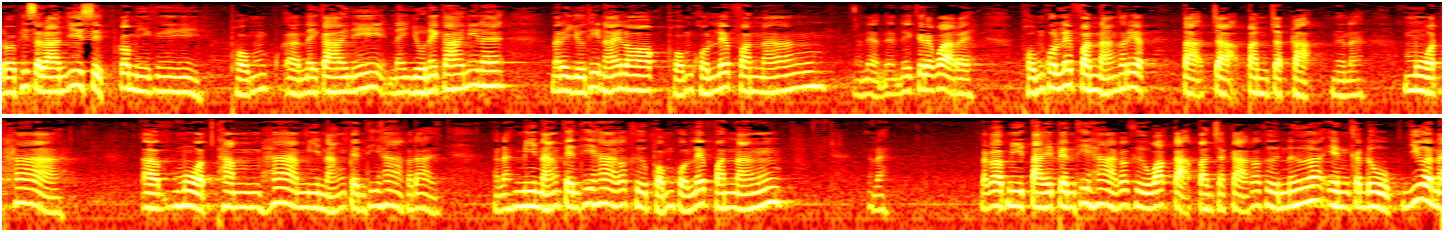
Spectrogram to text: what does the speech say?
โดยพิสดารยี่สิบก็มี ผมในกายนี้ในอยู่ในกายนี้แหละไม่ได้อยู่ที่ไหนหรอก ผมขนเล็บฟันหนังเนี่ยนี่ก็เรียกว่าอะไร ผมขนเล็บฟันหนังเขาเรียกตะจะปัญจกะเนี่ยนะหมวดห้าหมวดทำห้ามีหนังเป็นที่ห้าก็ได้นะมีหนังเป็นที่ห้าก็คือ ผมขนเล็บฟันหนังนะแล้วก็มีไตเป็นที่ห้าก็คือวักกะปัญจกะก็คือเนื้อเอ็นกระดูก เยื่อใน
